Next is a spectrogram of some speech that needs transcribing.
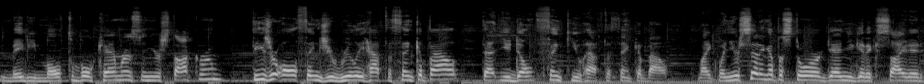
maybe multiple cameras in your stock room. These are all things you really have to think about that you don't think you have to think about. Like when you're setting up a store, again, you get excited.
